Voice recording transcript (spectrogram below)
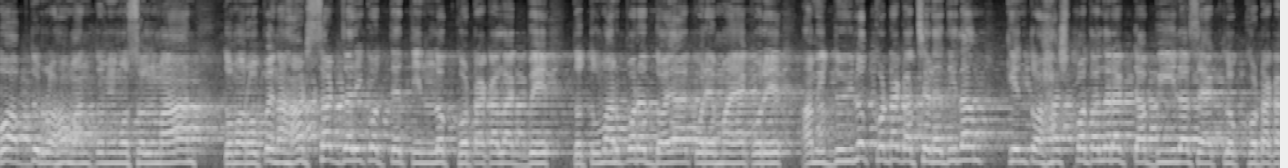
ও আব্দুর রহমান, তুমি মুসলমান তোমার ওপেন হার্ট সার্জারি করতে তিন লক্ষ টাকা লাগবে। তো তোমার পরে দয়া করে, মায়া করে আমি দুই লক্ষ টাকা ছেড়ে দিলাম, কিন্তু হাসপাতালের একটা বিল আছে, এক লক্ষ টাকা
